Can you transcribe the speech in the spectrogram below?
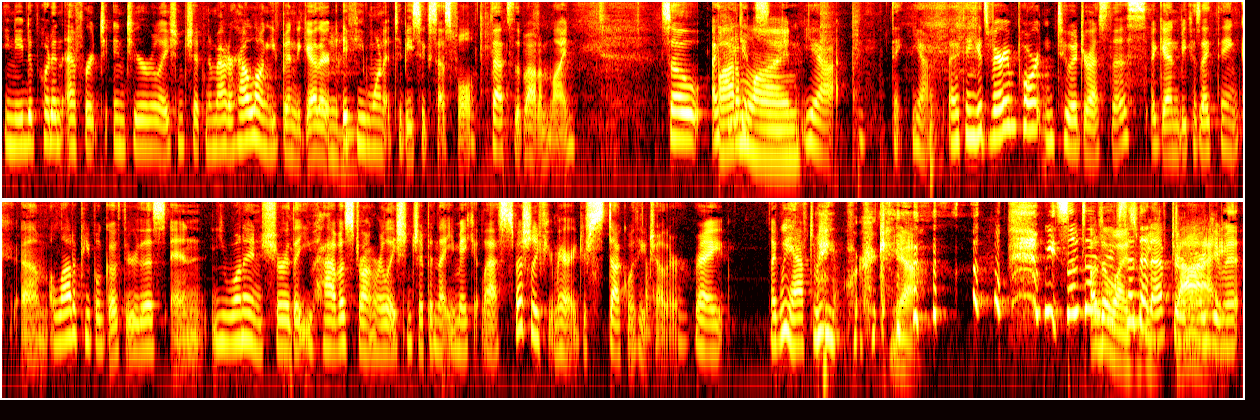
You need to put an effort into your relationship, no matter how long you've been together, Mm-hmm. if you want it to be successful. That's the bottom line. So I Bottom think it's, line. yeah, think, yeah. I think it's very important to address this again because I think um, a lot of people go through this, and you want to ensure that you have a strong relationship and that you make it last. Especially if you're married, you're stuck with each other, right? Like we have to make it work. Yeah. we sometimes Otherwise I've said that after die. an argument.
